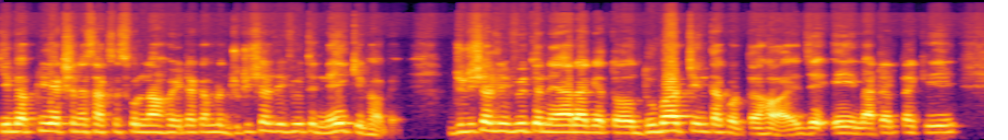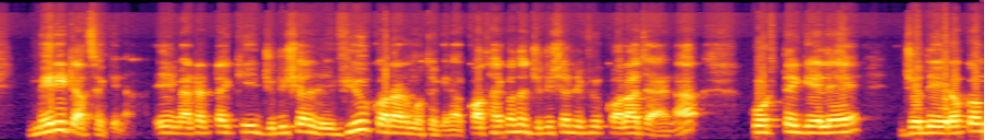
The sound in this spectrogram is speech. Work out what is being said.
কিংবা প্রি অ্যাকশনে সাকসেসফুল না হয়ে এটাকে আমরা জুডিশিয়াল রিভিউতে নেই কীভাবে? জুডিশিয়াল রিভিউতে নেওয়ার আগে তো দুবার চিন্তা করতে হয় যে এই ম্যাটারটা কি মেরিট আছে কিনা? এই ম্যাটারটা কি জুডিশিয়াল রিভিউ করার মতো কিনা? কথায় কথা জুডিশিয়াল রিভিউ করা যায় না। করতে গেলে যদি এরকম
